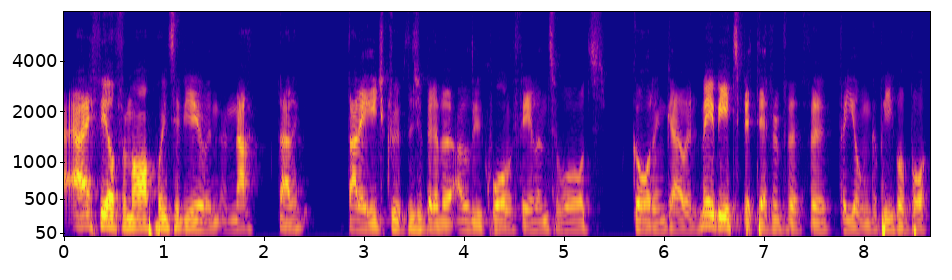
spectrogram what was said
I feel from our point of view, and, and that that that age group, there's a bit of a, a, lukewarm feeling towards Gordon going. Maybe it's a bit different for, for, for younger people, but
